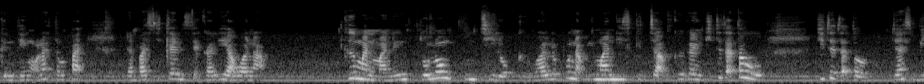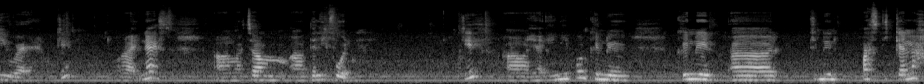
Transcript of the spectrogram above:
kena tengoklah tempat dan pastikan setiap kali awak nak ke mana-mana tolong kunci loker walaupun nak pergi mandi sekejap ke kan kita tak tahu. Kita tak tahu. Just beware okay? Alright next. Uh, macam uh, telefon. Okay? Uh, yang ini pun kena kena uh, kena pastikanlah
